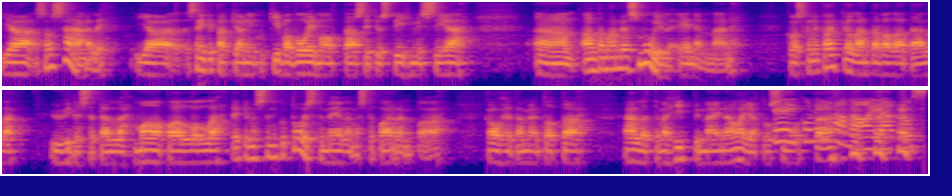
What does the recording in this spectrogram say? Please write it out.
Ja se on sääli. Ja senkin takia on niin kuin kiva voimauttaa sit just ihmisiä ää, antamaan myös muille enemmän. Koska me kaikki ollaan tavallaan täällä yhdessä tällä maapallolla tekemässä niin kuin toistemme elämästä parempaa. Kauhean tämmöinen tota, ällöttävä hippimäinen ajatus. Ei kun mutta... ihana ajatus.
